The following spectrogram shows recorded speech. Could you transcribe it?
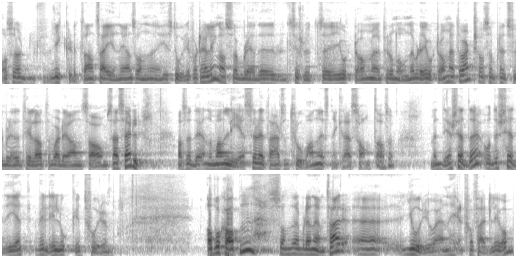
Og så viklet han seg inn i en sånn historiefortelling, og så ble det til slutt gjort om, pronomene ble gjort om etter hvert. Og så plutselig ble det til at det var det han sa om seg selv. Altså det, når man leser dette, her, så tror man nesten ikke det er sant. Altså. Men det skjedde, og det skjedde i et veldig lukket forum. Advokaten som det ble nevnt her, eh, gjorde jo en helt forferdelig jobb.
